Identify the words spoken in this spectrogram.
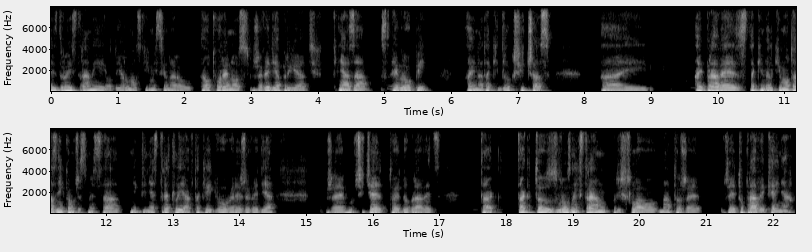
aj z druhej strany od jerumalských misionárov tá otvorenosť, že vedia prijať kniaza z Európy aj na taký dlhší čas, aj, aj práve s takým veľkým otáznikom, že sme sa nikdy nestretli a v takej dôvere, že vedia, že určite to je dobrá vec, tak takto z rôznych strán prišlo na to, že, že je to práve Kenia.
